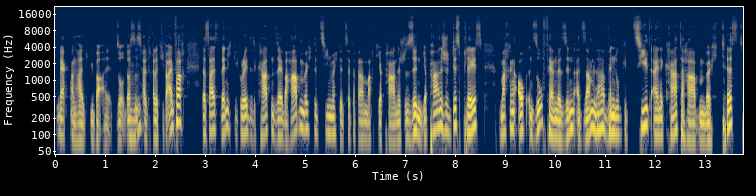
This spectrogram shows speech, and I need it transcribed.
merkt man halt überall. So, das mhm. ist halt relativ einfach. Das heißt, wenn ich gegradete Karten selber haben möchte, ziehen möchte, etc., macht japanisch Sinn. Japanische Displays machen auch insofern mehr Sinn als Sammler, wenn du gezielt eine Karte haben möchtest,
